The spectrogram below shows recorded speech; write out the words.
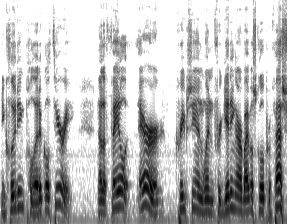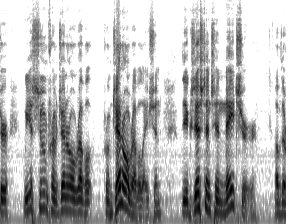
including political theory. Now, the fatal error creeps in when, forgetting our Bible school professor, we assume from general, revel- from general revelation the existence in nature of the,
